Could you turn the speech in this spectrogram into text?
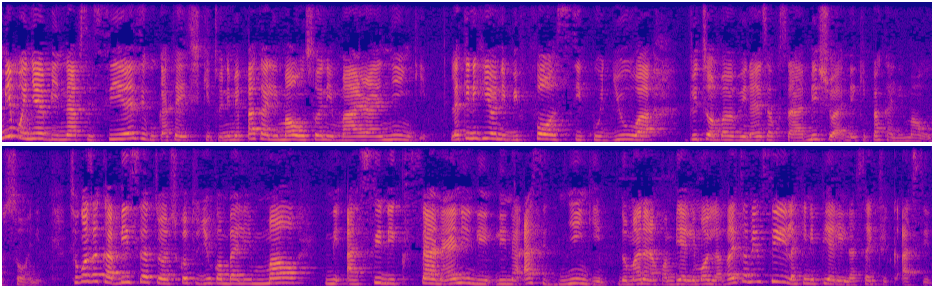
Mi mwenyewe binafsi siwezi kukataa hichi kitu. Nimepaka limao usoni mara nyingi, lakini hiyo ni before sikujua vitu ambavyo vinaweza kusababishwa nikipaka limao usoni. Cha kwanza kabisa tunachukua tujue kwamba limao ni acidic sana, yaani lina acid nyingi. Ndio maana nakwambia limao lina vitamin C, lakini pia lina citric acid,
